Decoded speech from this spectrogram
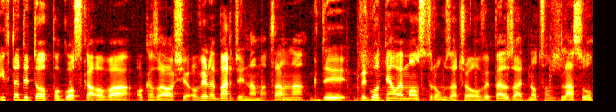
I wtedy to pogłoska owa okazała się o wiele bardziej namacalna, gdy wygłodniałe monstrum zaczęło wypełzać nocą z lasu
